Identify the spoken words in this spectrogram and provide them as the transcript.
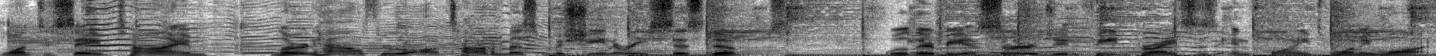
Want to save time? Learn how through autonomous machinery systems. Will there be a surge in feed prices in 2021?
